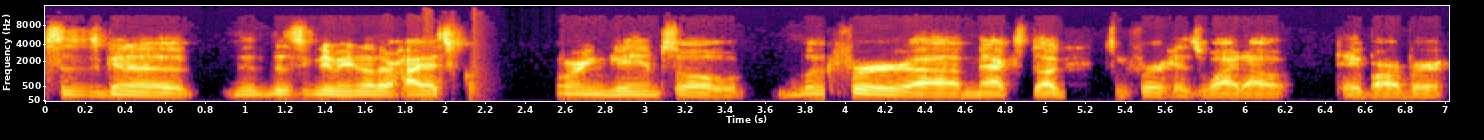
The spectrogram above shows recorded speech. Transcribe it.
this is gonna this is gonna be another high scoring game. So look for uh, Max Duggan for his wideout, Taye Barber,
